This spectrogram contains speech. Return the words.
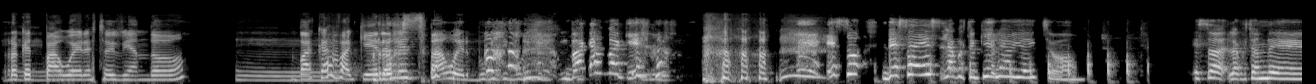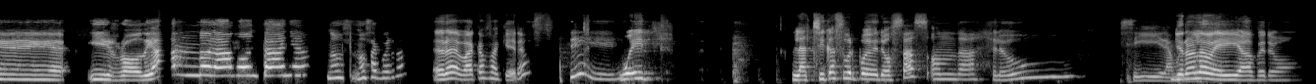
Rocket Eh, Power estoy viendo. eh, Vacas vaqueras. Rocket Power. Vacas vaqueras. Eso, de esa es la cuestión que yo les había dicho. Eso, la cuestión de ir rodeando la montaña, ¿no, ¿no se acuerdan? ¿Era de vacas vaqueras? Sí. Wait. Las chicas superpoderosas, onda, hello. Sí, era Yo no lo bueno. veía, pero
